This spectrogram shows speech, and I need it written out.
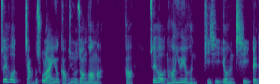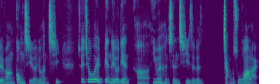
最后讲不出来，因为搞不清楚状况嘛。好，最后然后因为又很脾气又很气，被对方攻击了又很气，所以就会变得有点呃，因为很生气，这个讲不出话来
